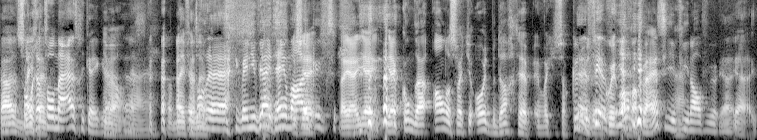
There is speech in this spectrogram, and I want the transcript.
Ja, Sommigen hebben volgens mij uitgekeken. ja. Jawel, Ja. ja. Ja, dat bleef toch, eh, ik weet niet of jij het helemaal... Dus jij, nou ja, jij, jij kon daar alles wat je ooit bedacht hebt en wat je zou kunnen bedenken, kon je allemaal ja, kwijt. Zie je, 4,5 uur. Ja. Ja, ik,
